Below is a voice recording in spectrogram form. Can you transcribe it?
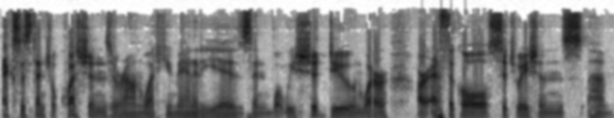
existential questions around what humanity is and what we should do and what are our ethical situations um,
